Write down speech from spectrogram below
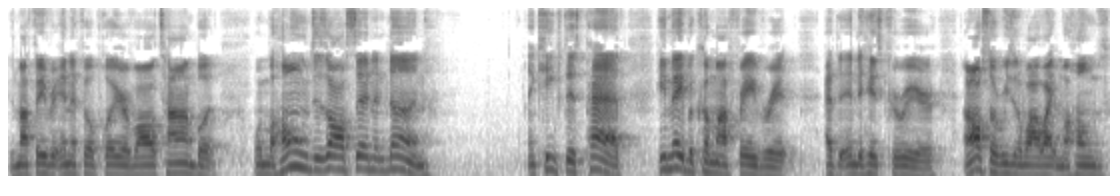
is my favorite NFL player of all time. But when Mahomes is all said and done and keeps this path, he may become my favorite at the end of his career. And also, a reason why I like Mahomes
